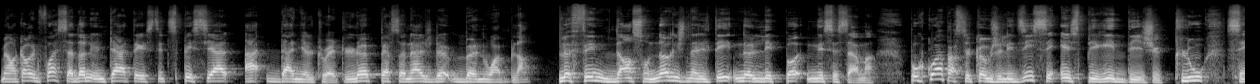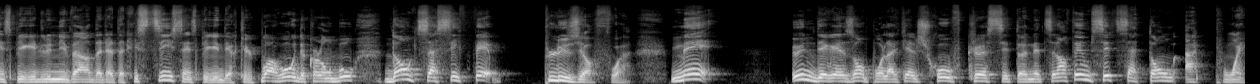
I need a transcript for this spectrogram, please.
Mais encore une fois, ça donne une caractéristique spéciale à Daniel Craig, le personnage de Benoît Blanc. Le film, dans son originalité, ne l'est pas nécessairement. Pourquoi? Parce que, comme je l'ai dit, c'est inspiré des jeux Clou, c'est inspiré de l'univers d'Agatha Christie, c'est inspiré d'Hercule Poirot, de Colombo. Donc, ça s'est fait plusieurs fois. Mais une des raisons pour laquelle je trouve que c'est un excellent film, c'est que ça tombe à point.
